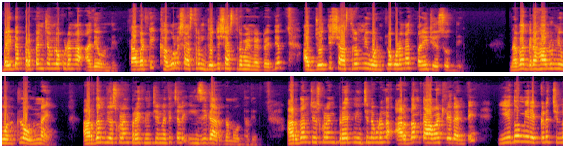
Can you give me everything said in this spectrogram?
బయట ప్రపంచంలో కూడా అదే ఉంది. కాబట్టి ఖగోళ శాస్త్రం జ్యోతిష్ శాస్త్రం అయినట్టయితే ఆ జ్యోతిష్ శాస్త్రం నీ ఒంట్లో కూడా పని చేస్తుంది. నవగ్రహాలు నీ ఒంట్లో ఉన్నాయి. అర్థం చేసుకోవడానికి ప్రయత్నించినది చాలా ఈజీగా అర్థం అవుతుంది అర్థం చేసుకోవడానికి ప్రయత్నించినా కూడా అర్థం కావట్లేదంటే ఏదో మీరు ఎక్కడ చిన్న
